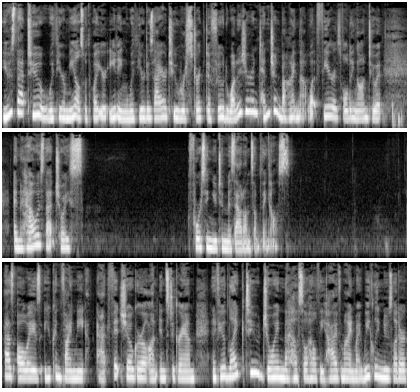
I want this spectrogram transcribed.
Use that too with your meals, with what you're eating, with your desire to restrict a food. What is your intention behind that? What fear is holding on to it? And how is that choice forcing you to miss out on something else? As always, you can find me at Fit Showgirl on Instagram. And if you'd like to join the Hustle Healthy Hive Mind, my weekly newsletter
